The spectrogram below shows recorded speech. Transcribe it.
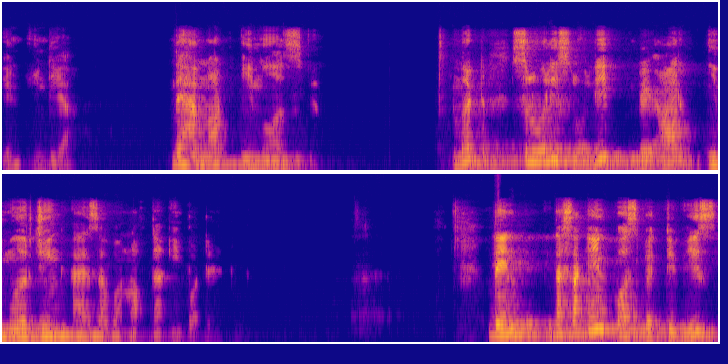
in India. They have not emerged. But slowly, slowly, they are emerging as a one of the important then the second perspective is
